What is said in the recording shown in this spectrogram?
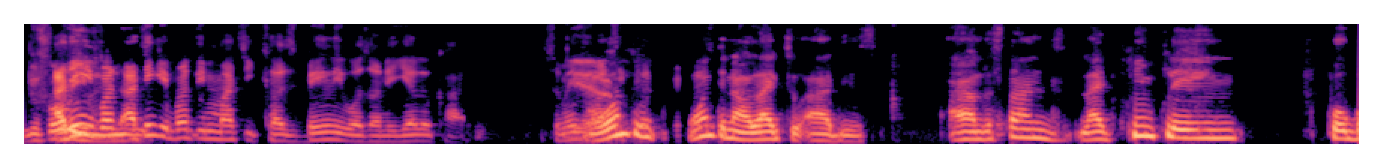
before I think he brought I think he brought in Matic because Bailly was on the yellow card. So maybe Yeah. one thing one thing I would like to add is I understand like him playing Pogba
